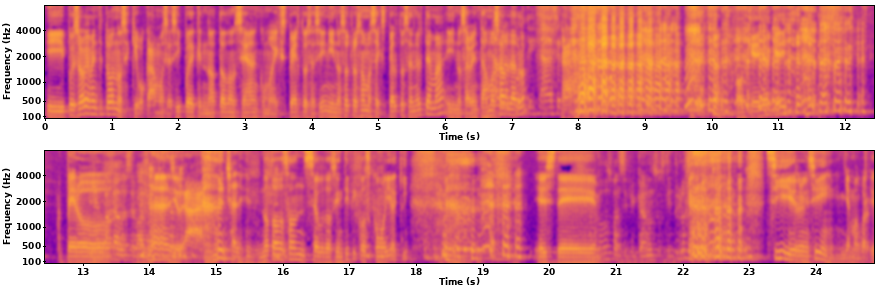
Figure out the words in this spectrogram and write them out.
Y pues obviamente todos nos equivocamos y así puede que no todos sean como expertos así, ni nosotros somos expertos en el tema y nos aventamos a hablarlo. ok, ok. Pero. ah, chale, no todos son pseudocientíficos como yo aquí. este. ¿Todos falsificaron sus títulos? sí, sí, ya me acuerdo.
